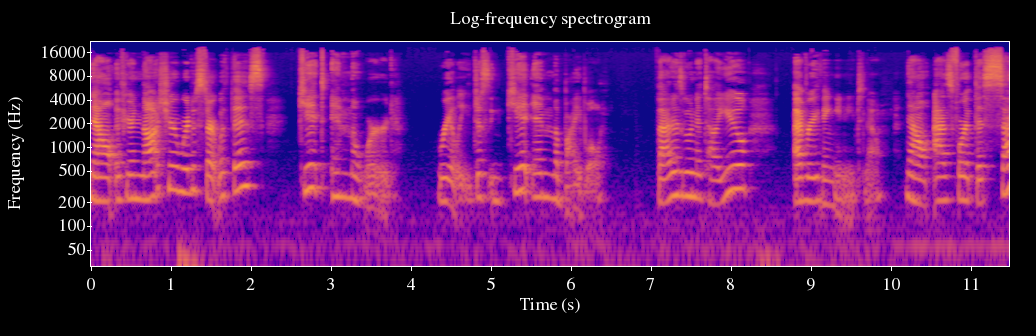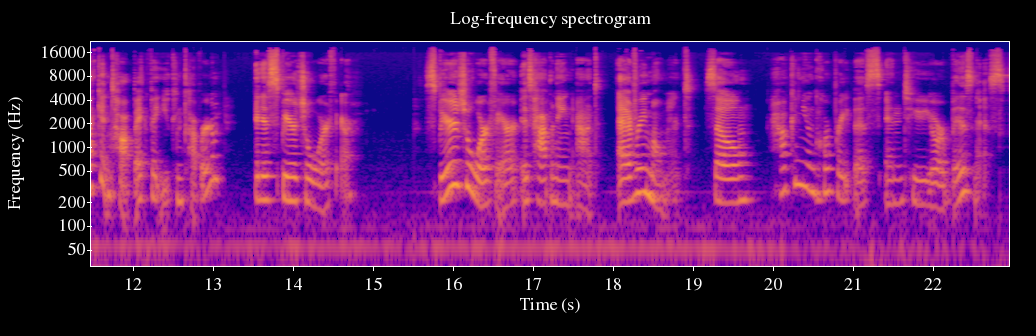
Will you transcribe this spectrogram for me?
Now, if you're not sure where to start with this, get in the Word. Really, just get in the Bible. That is going to tell you everything you need to know. Now, as for the second topic that you can cover, it is spiritual warfare. Spiritual warfare is happening at every moment. So, how can you incorporate this into your business?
